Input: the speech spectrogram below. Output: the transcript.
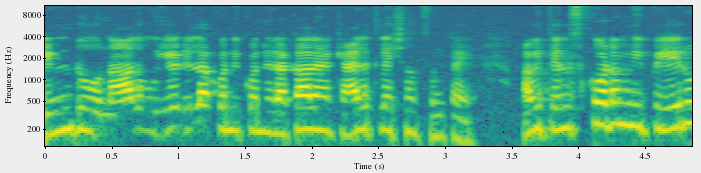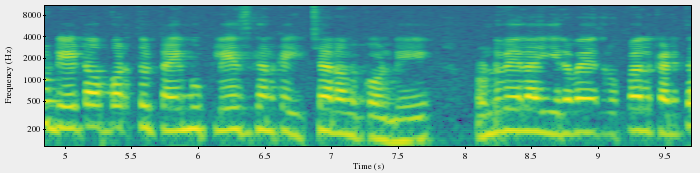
రెండు నాలుగు ఏడు ఇలా కొన్ని కొన్ని రకాలైన క్యాలిక్యులేషన్స్ ఉంటాయి. అవి తెలుసుకోవడం మీ పేరు date of birth time place కనుక ఇచ్చారనుకోండి రెండు వేల ఇరవై ఐదు రూపాయలు కడితే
